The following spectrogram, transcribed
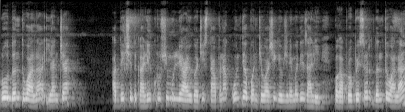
प्रो दंतवाला यांच्या अध्यक्षतेखाली कृषी मूल्य आयोगाची स्थापना कोणत्या पंचवार्षिक योजनेमध्ये झाली? बघा प्रोफेसर दंतवाला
